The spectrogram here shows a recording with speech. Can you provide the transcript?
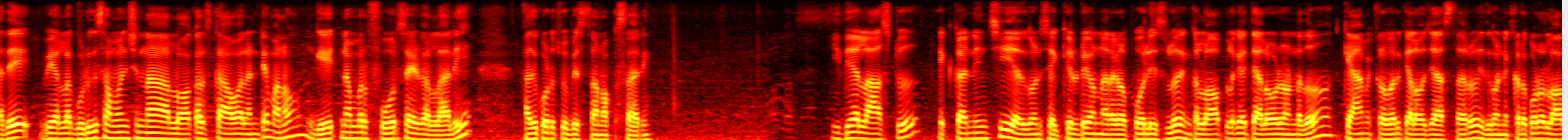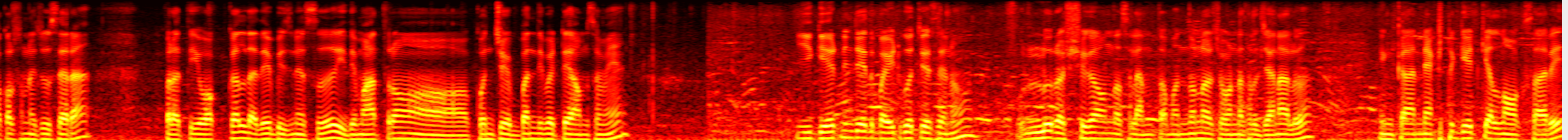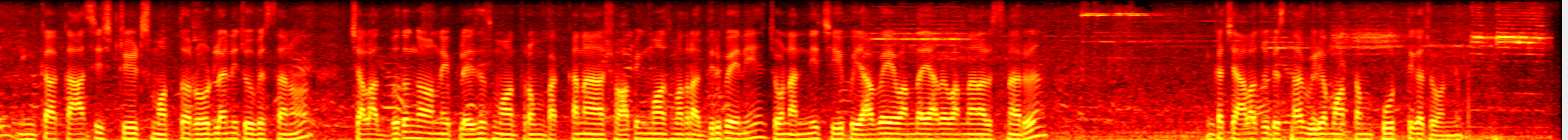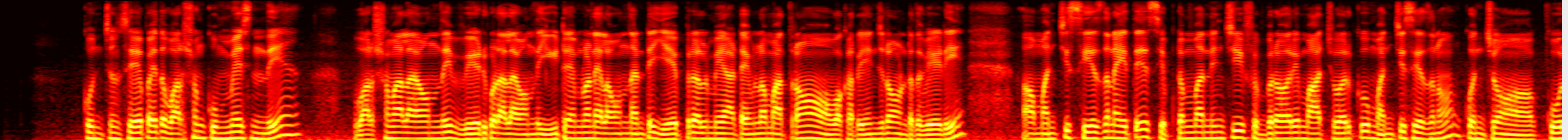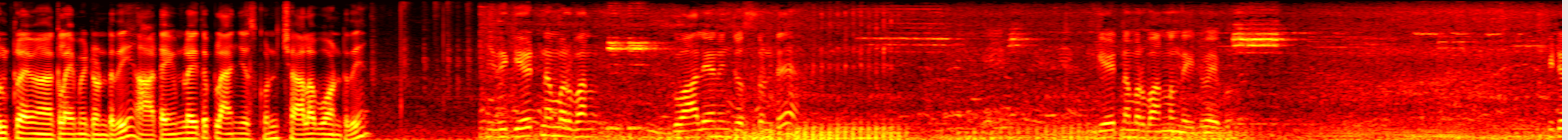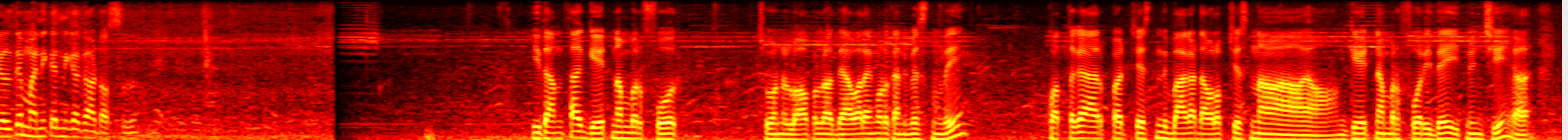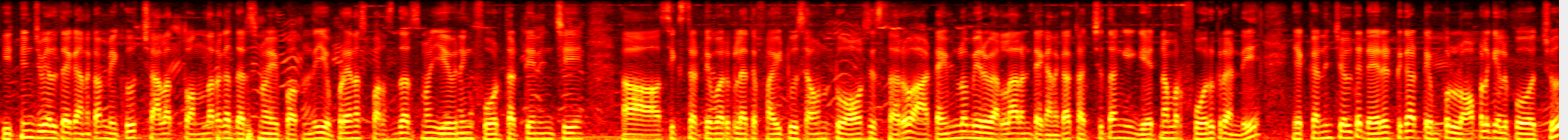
అదే వీళ్ళ గుడికి సంబంధించిన లాకర్స్ కావాలంటే మనం గేట్ నెంబర్ ఫోర్ సైడ్ వెళ్ళాలి. అది కూడా చూపిస్తాను ఒకసారి. ఇదే లాస్ట్. ఇక్కడ నుంచి అదిగోండి సెక్యూరిటీ ఉన్నారు ఇక్కడ పోలీసులు. ఇంకా లోపలికి అయితే అలౌడ్ ఉండదు. క్యామ్ ఇక్కడ వరకు అలౌ చేస్తారు. ఇదిగోండి ఇక్కడ కూడా లాకర్స్ ఉన్నాయి చూసారా? ప్రతి ఒక్కరిది అదే బిజినెస్ ఇది మాత్రం కొంచెం ఇబ్బంది పెట్టే అంశమే. ఈ గేట్ నుంచి అయితే బయటకు వచ్చేసాను. ఫుల్ రష్గా ఉంది అసలు. ఎంతమంది ఉన్నారు చూడండి అసలు జనాలు. ఇంకా నెక్స్ట్ గేట్కి వెళ్దాం ఒకసారి. ఇంకా కాశీ స్ట్రీట్స్ మొత్తం రోడ్లన్నీ చూపిస్తాను. చాలా అద్భుతంగా ఉన్నాయి ప్లేసెస్ మాత్రం. పక్కన షాపింగ్ మాల్స్ మాత్రం అదిరిపోయినాయి. చూడండి అన్నీ చీప్. యాభై వంద యాభై వంద నడుస్తున్నారు ఇంకా చాలా చూపిస్తా. వీడియో మొత్తం పూర్తిగా చూడండి. కొంచెం సేపు అయితే వర్షం కుమ్మేసింది. వర్షం అలా ఉంది వేడి కూడా అలా ఉంది ఈ టైంలోనే ఎలా ఉందంటే ఏప్రిల్ మే ఆ టైంలో మాత్రం ఒక రేంజ్లో ఉంటుంది వేడి. మంచి సీజన్ అయితే సెప్టెంబర్ నుంచి ఫిబ్రవరి మార్చ్ వరకు మంచి సీజను కొంచెం కూల్ క్లై క్లైమేట్ ఉంటుంది. ఆ టైంలో అయితే ప్లాన్ చేసుకోండి చాలా బాగుంటుంది. ఇది గేట్ నెంబర్ వన్ గ్వాలియర్ నుంచి వస్తుంటే గేట్ నెంబర్ వన్ ఉంది ఇటువైపు. ఇటు వెళ్తే మణికర్ణిక ఘాట్ వస్తుంది. ఇదంతా గేట్ నెంబర్ ఫోర్. చూడండి లోపల దేవాలయం కూడా కనిపిస్తుంది. కొత్తగా ఏర్పాటు చేసింది బాగా డెవలప్ చేసిన గేట్ నెంబర్ ఫోర్ ఇదే ఇటు నుంచి. ఇటు నుంచి వెళ్తే కనుక మీకు చాలా తొందరగా దర్శనం అయిపోతుంది. ఎప్పుడైనా స్పర్శ దర్శనం ఈవినింగ్ ఫోర్ థర్టీ నుంచి సిక్స్ థర్టీ వరకు లేకపోతే five to seven two hours ఇస్తారు. ఆ టైంలో మీరు వెళ్ళాలంటే కనుక ఖచ్చితంగా ఈ గేట్ నెంబర్ ఫోర్కి రండి. ఎక్కడి నుంచి వెళ్తే డైరెక్ట్గా టెంపుల్ లోపలికి వెళ్ళిపోవచ్చు.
